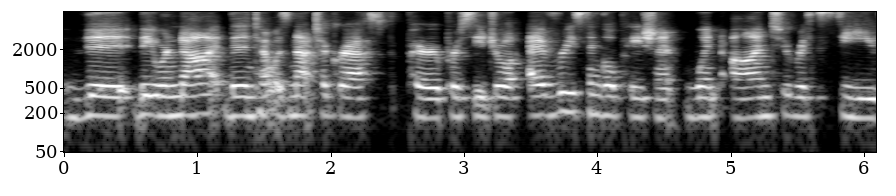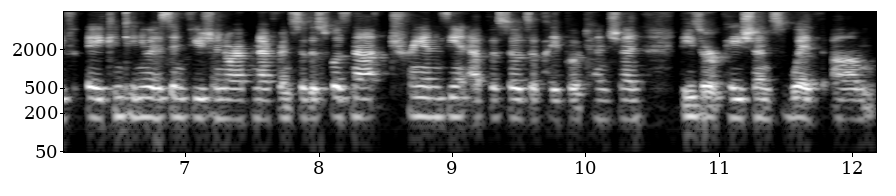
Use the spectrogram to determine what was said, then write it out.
the they were not the intent was not to grasp periprocedural. Every single patient went on to receive a continuous infusion norepinephrine. So this was not transient episodes of hypotension. These were patients with um,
